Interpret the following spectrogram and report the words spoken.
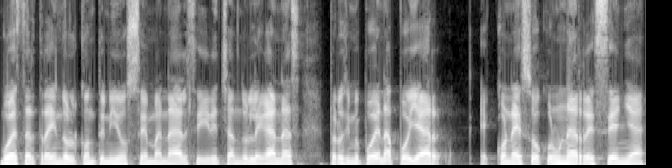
Voy a estar trayendo el contenido semanal, seguir echándole ganas, pero si me pueden apoyar con eso, con una reseña,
